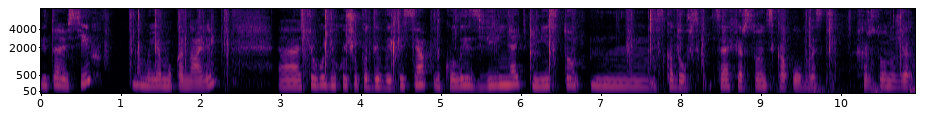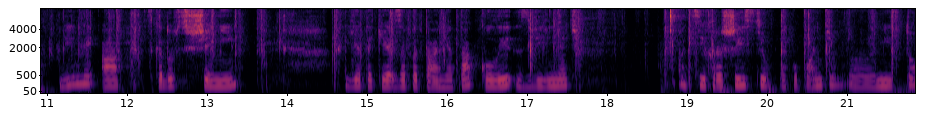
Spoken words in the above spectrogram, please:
Вітаю всіх на моєму каналі. Е, Сьогодні хочу подивитися, коли звільнять місто Скадовськ. Це Херсонська область. Херсон уже вільний, а Скадовськ ще ні. Є таке запитання, так, коли звільнять цих рашистів, окупантів, е, місто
